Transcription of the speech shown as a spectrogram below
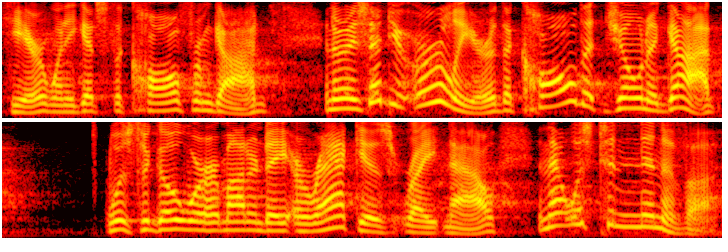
here when he gets the call from God. And as I said to you earlier, the call that Jonah got was to go where modern day Iraq is right now, and that was to Nineveh.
